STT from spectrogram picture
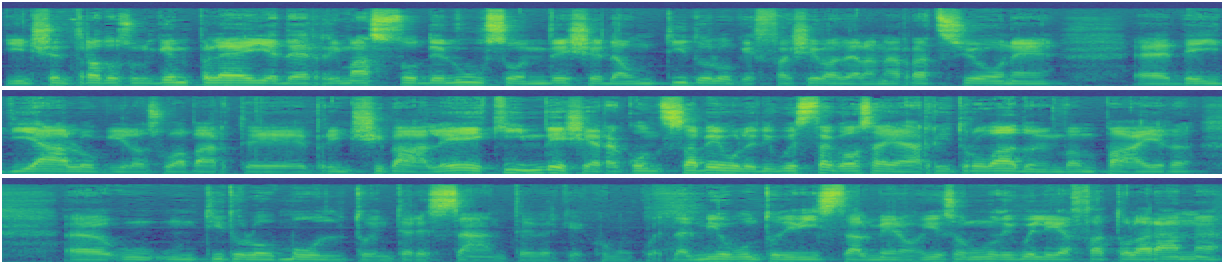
incentrato sul gameplay ed è rimasto deluso invece da un titolo che faceva della narrazione, eh, dei dialoghi la sua parte principale e chi invece era consapevole di questa cosa e ha ritrovato in Vampire eh, un, un titolo molto interessante perché comunque dal mio punto di vista almeno io sono uno di quelli che ha fatto la run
